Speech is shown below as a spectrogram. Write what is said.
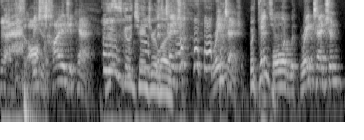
Yeah, this is Reach awesome. as high as you can. This is gonna change your With life. tension. Great tension. With tension. Forward with great tension.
